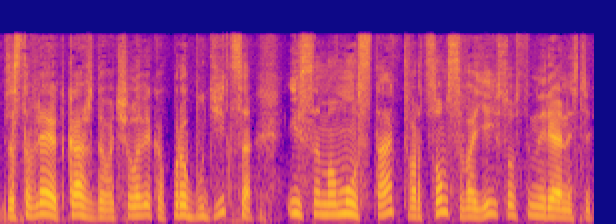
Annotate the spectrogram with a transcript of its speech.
заставляют каждого человека пробудиться и самому стать творцом своей собственной реальности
